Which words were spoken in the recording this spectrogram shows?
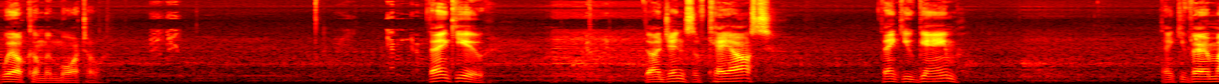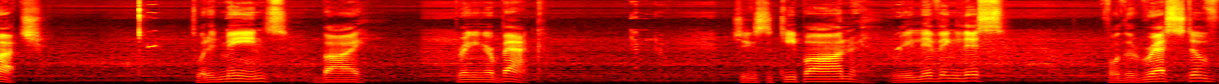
Welcome, immortal. Thank you. Dungeons of Chaos. Thank you, game. Thank you very much. That's what it means by bringing her back. She's to keep on reliving this for the rest of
